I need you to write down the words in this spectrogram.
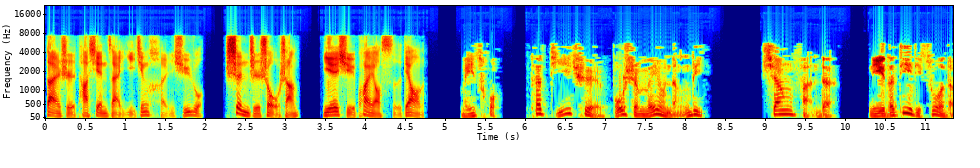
但是他现在已经很虚弱，甚至受伤，也许快要死掉了。没错，他的确不是没有能力。相反的，你的弟弟做的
